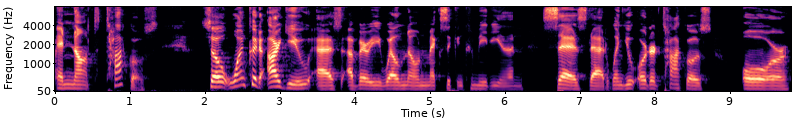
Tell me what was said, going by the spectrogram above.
and not tacos. So one could argue, as a very well known Mexican comedian says, that when you order tacos or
